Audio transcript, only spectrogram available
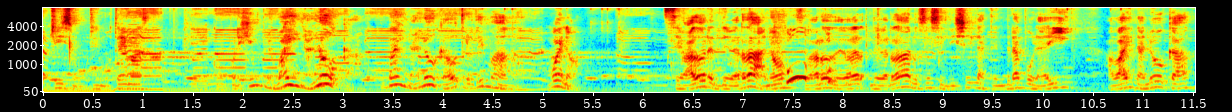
Muchísimos, muchísimos temas. Eh, como por ejemplo Vaina Loca. Vaina Loca, otro tema. Bueno, cebador de verdad, ¿no? Cebador de, ver- de verdad. No sé si el DJ la tendrá por ahí. A Vaina Loca.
